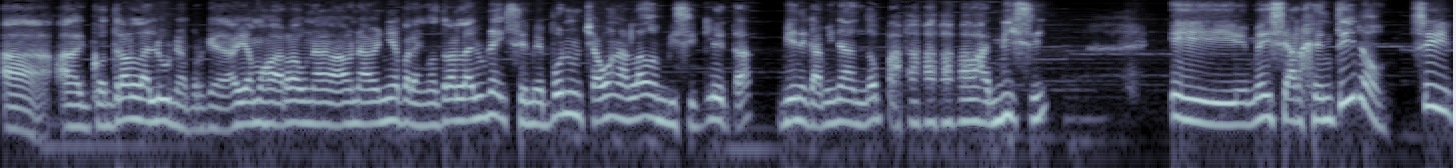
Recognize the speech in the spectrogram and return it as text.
a, a encontrar la luna, porque habíamos agarrado una, una avenida para encontrar la luna, y se me pone un chabón al lado en bicicleta, viene caminando, pa, pa, pa, pa, pa, pa, en bici, y me dice, ¿argentino? Sí.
